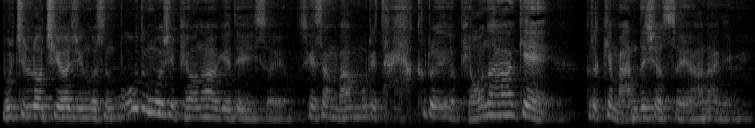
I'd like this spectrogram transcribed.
물질로 지어진 것은 모든 것이 변화하게 돼 있어요. 세상 만물이 다 그래요. 변화하게 그렇게 만드셨어요. 하나님이.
